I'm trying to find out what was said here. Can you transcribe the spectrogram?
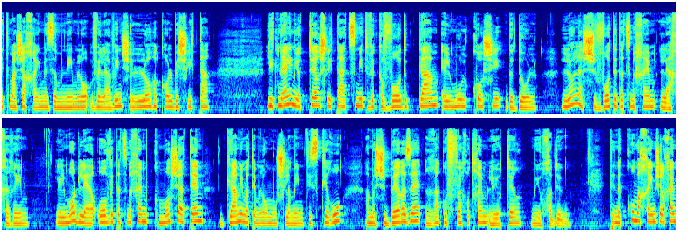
את מה שהחיים מזמנים לו ולהבין שלא הכל בשליטה. להתנהל עם יותר שליטה עצמית וכבוד גם אל מול קושי גדול. לא להשוות את עצמכם לאחרים. ללמוד לאהוב את עצמכם כמו שאתם, גם אם אתם לא מושלמים. תזכרו, המשבר הזה רק הופך אתכם ליותר מיוחדים. תנקו מהחיים שלכם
